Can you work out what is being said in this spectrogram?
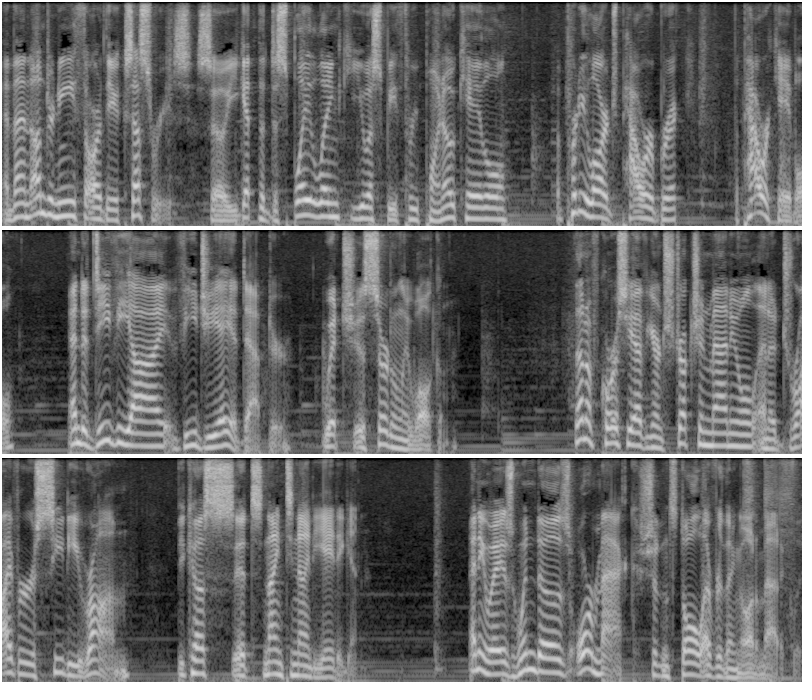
and then underneath are the accessories. So you get the DisplayLink USB 3.0 cable, a pretty large power brick, the power cable, and a DVI VGA adapter, which is certainly welcome. Then, of course, you have your instruction manual and a driver CD-ROM, because it's 1998 again. Anyways, Windows or Mac should install everything automatically.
